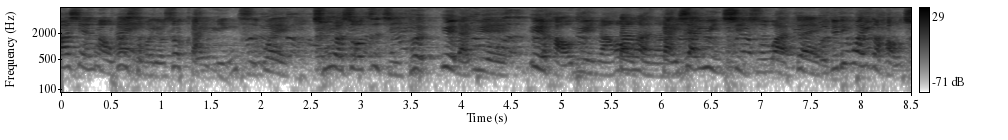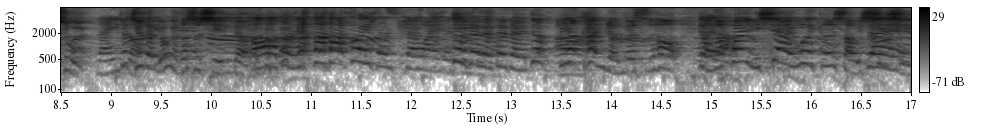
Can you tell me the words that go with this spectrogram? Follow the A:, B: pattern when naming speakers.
A: 发现哈，为什么有时候改名字会除了说自己会越来越越好运，然后改一下运气之外，
B: 对，
A: 我觉得另外一个好处，就觉得永远都是新的。
B: 哦，对，过一阵子再换一个。
A: 对对对对对，就不要看人的时候，我们欢迎下一位歌手，谢谢。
